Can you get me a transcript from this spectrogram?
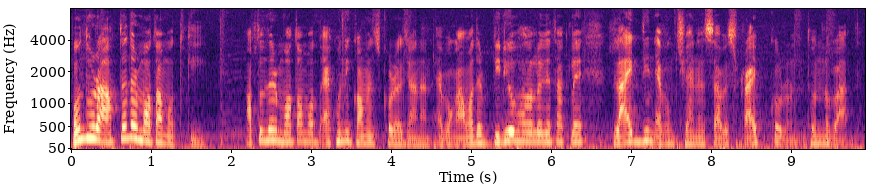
বন্ধুরা, আপনাদের মতামত কি? আপনাদের মতামত এখনই কমেন্টস করে জানান এবং আমাদের ভিডিও ভালো লেগে থাকলে লাইক দিন এবং চ্যানেল সাবস্ক্রাইব করুন। ধন্যবাদ।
